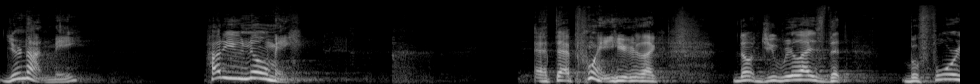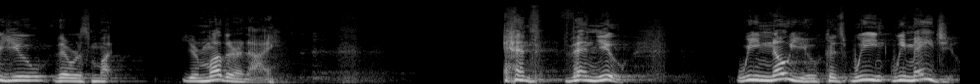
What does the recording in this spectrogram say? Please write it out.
You're not me? How do you know me? At that point, you're like, No, do you realize that before you, there was my, your mother and I, and then you? We know you because we, we made you.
